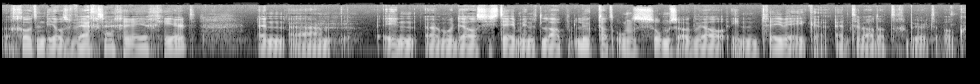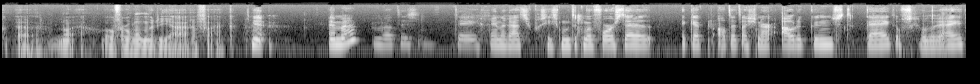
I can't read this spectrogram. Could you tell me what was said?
grotendeels weg zijn gereageerd. En in uh, modelsystemen in het lab lukt dat ons soms ook wel in twee weken. En terwijl dat gebeurt ook nou ja, over honderden jaren vaak. Ja. Emma? Wat is degeneratie precies? Moet ik me voorstellen ik heb altijd als je naar oude kunst kijkt of schilderijen,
